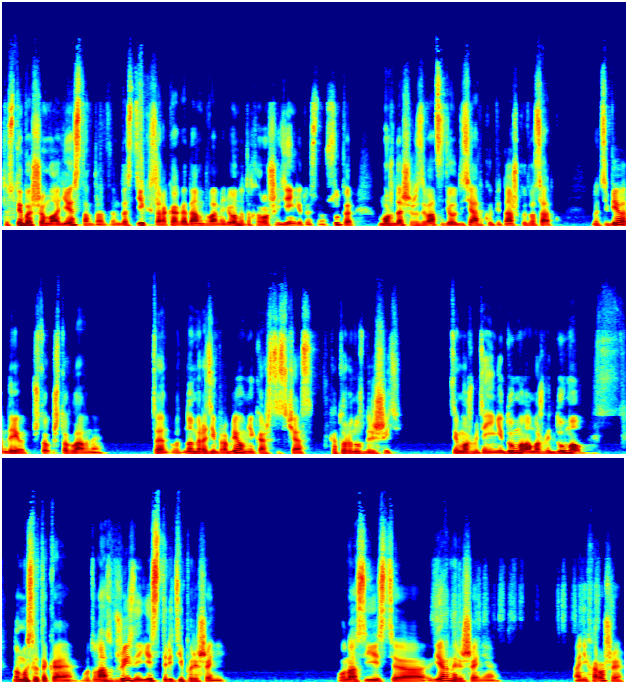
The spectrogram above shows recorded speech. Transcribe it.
то есть ты большой молодец, там, там, там, достиг 40 годам, 2 миллиона, это хорошие деньги, то есть, ну, супер, можно дальше развиваться, делать десятку, пятнашку, двадцатку. Но тебе, Андрей, вот что, что главное? Это вот номер один проблема, мне кажется, сейчас, которую нужно решить. Ты, может быть, о ней не думал, а может быть, думал, но мысль такая. Вот у нас в жизни есть три типа решений. У нас есть э, верные решения, они хорошие,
